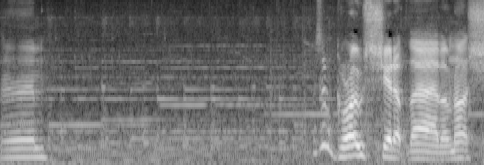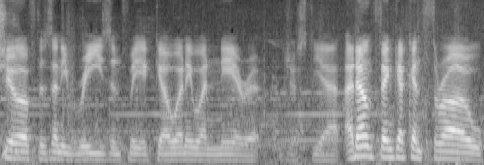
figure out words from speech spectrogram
Um... There's some gross shit up there, but I'm not sure if there's any reason for me to go anywhere near it just yet. I don't think I can throw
